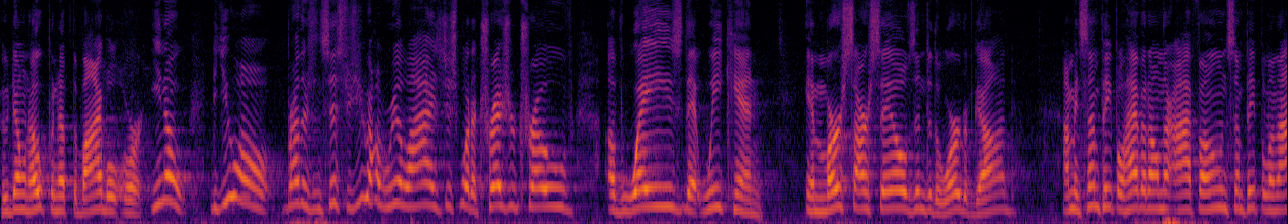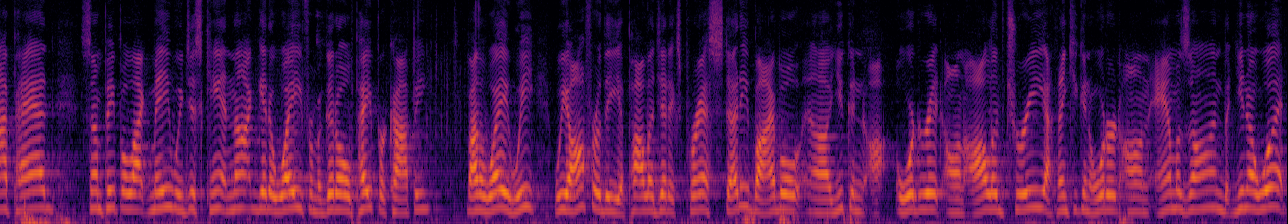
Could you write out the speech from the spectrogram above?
who don't open up the Bible, or, you know, do you all, brothers and sisters, you all realize just what a treasure trove of ways that we can immerse ourselves into the Word of God? I mean, some people have it on their iPhone, some people an iPad, some people like me, we just can't not get away from a good old paper copy. By the way, we, we offer the Apologetics Press Study Bible. Uh, you can uh, order it on Olive Tree. I think you can order it on Amazon. But you know what?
